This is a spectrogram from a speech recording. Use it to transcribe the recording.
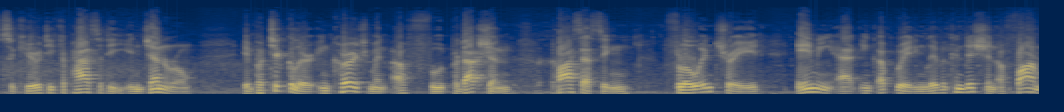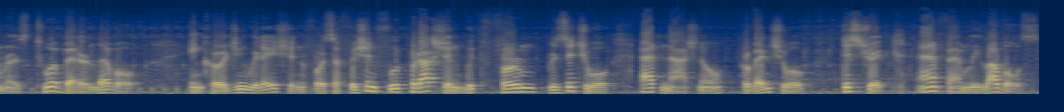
security capacity in general, in particular encouragement of food production, processing, flow and trade, aiming at upgrading living condition of farmers to a better level, encouraging relation for sufficient food production with firm residual at national, provincial, district, and family levels.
